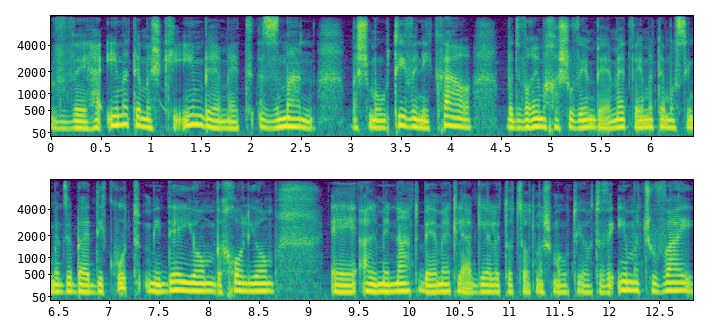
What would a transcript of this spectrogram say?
והאם אתם משקיעים באמת זמן משמעותי וניכר בדברים החשובים באמת, והאם אתם עושים את זה באדיקות מדי יום, בכל יום, על מנת באמת להגיע לתוצאות משמעותיות. ואם התשובה היא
